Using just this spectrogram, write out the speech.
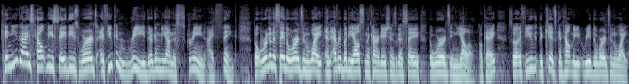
Can you guys help me say these words? If you can read, they're going to be on the screen, I think. But we're going to say the words in white, and everybody else in the congregation is going to say the words in yellow, okay? So if you, the kids, can help me read the words in white.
